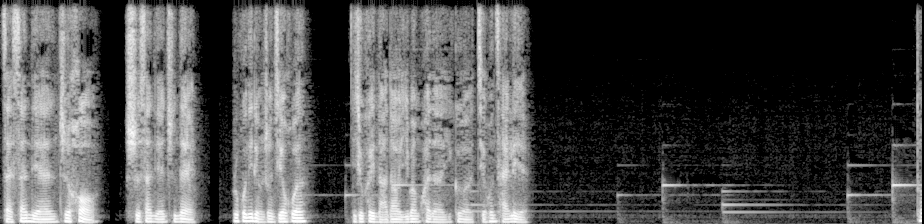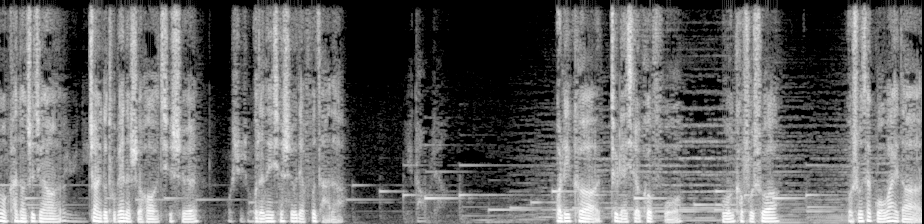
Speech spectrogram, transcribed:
在三年之后，十三年之内，如果你领证结婚，你就可以拿到一万块的一个结婚彩礼。当我看到这样这样一个图片的时候，其实。我的内心是有点复杂的，我立刻就联系了客服，我问客服说：“我说在国外的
